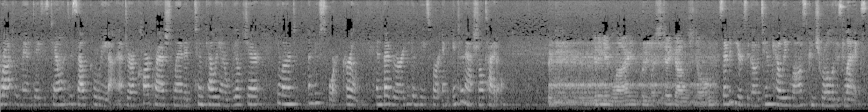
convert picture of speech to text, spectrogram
Man takes his talent to South Korea. After a car crash landed Tim Kelly in a wheelchair, he learned a new sport, curling. In February, he competes for an international title. Getting in line, putting my stick on the stone. Seven years ago, Tim Kelly lost control of his legs.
